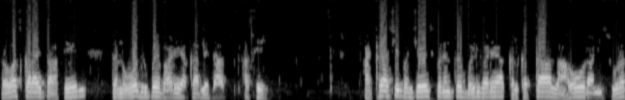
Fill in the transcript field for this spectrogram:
प्रवास करायचा असेल तर नव्वद रुपये भाडे आकारले जात असे अठराशे पंचेचाळीस पर्यंत बैलगाड्या कलकत्ता लाहोर आणि सुरत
